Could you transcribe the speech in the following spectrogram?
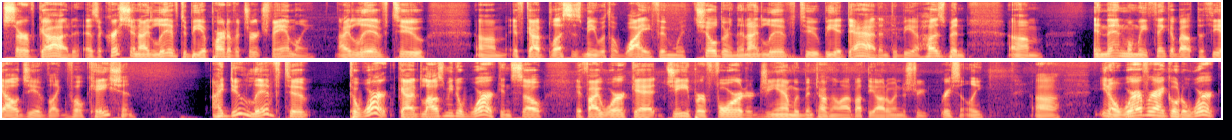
serve God. As a Christian, I live to be a part of a church family. I live to, um, if God blesses me with a wife and with children, then I live to be a dad and to be a husband. Um, and then when we think about the theology of like vocation, I do live to to work. God allows me to work, and so if I work at Jeep or Ford or GM, we've been talking a lot about the auto industry recently. Uh, you know, wherever I go to work,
